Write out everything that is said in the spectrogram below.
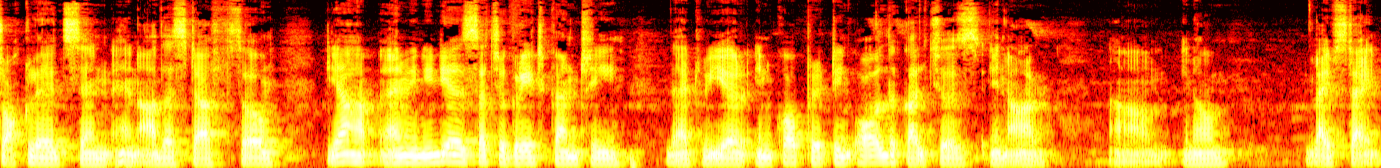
chocolates and and other stuff. So yeah, I mean India is such a great country that we are incorporating all the cultures in our um, you know lifestyle.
